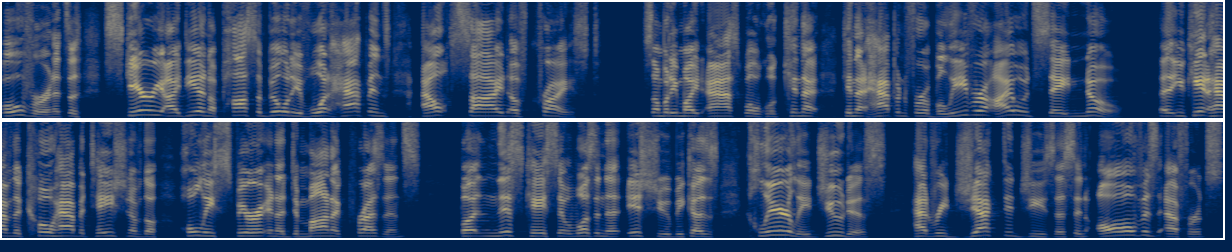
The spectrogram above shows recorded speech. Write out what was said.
over, and it's a scary idea and a possibility of what happens outside of Christ. Somebody might ask, well, well can, that, can that happen for a believer? I would say no, that you can't have the cohabitation of the Holy Spirit in a demonic presence. But in this case, it wasn't an issue because clearly Judas had rejected Jesus in all of his efforts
